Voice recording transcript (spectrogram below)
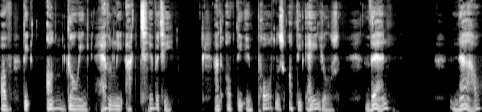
of the ongoing heavenly activity and of the importance of the angels then, now,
